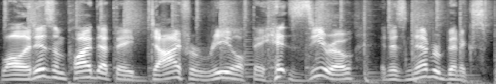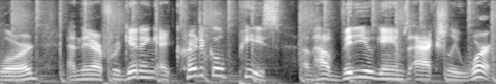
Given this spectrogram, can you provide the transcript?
While it is implied that they die for real if they hit zero, it has never been explored, and they are forgetting a critical piece of how video games actually work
